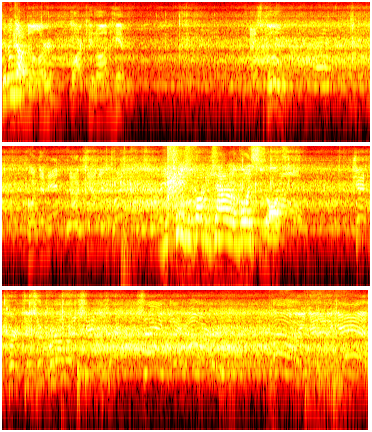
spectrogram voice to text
Give and go. Miller, Larkin on him. Nice move. Toward the net, knocked down in front. You changed the fucking channel, and the voice is off. Shattenkirk to Zuccarello to Shattenkirk. Saved by Howard. Oh, he did it again.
